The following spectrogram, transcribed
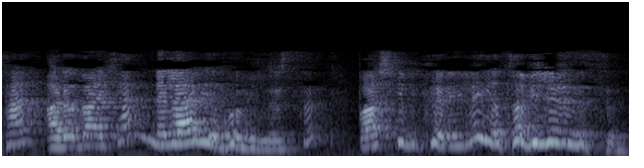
sen aradayken neler yapabilirsin? Başka bir karıyla yatabilir misin?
